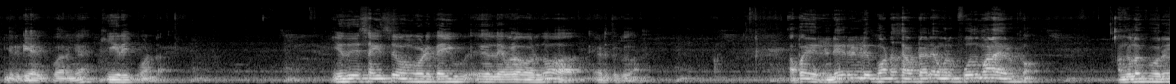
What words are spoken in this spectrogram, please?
இங்கே ரெடியாக இருக்கு பாருங்கள் கீரை போண்டா. இது சைஸு உங்களுடைய கை இதில் எவ்வளோ வருதோ எடுத்துக்கலாம். அப்போ ரெண்டே ரெண்டு போண்டா சாப்பிட்டாலே உங்களுக்கு போதுமான இருக்கும். அந்தளவுக்கு ஒரு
